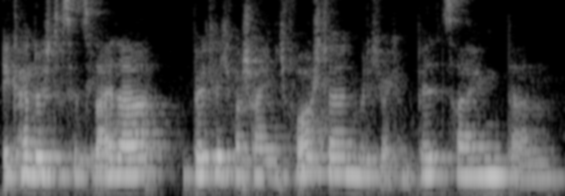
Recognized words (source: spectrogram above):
Ihr könnt euch das jetzt leider bildlich wahrscheinlich nicht vorstellen, würde ich euch ein Bild zeigen, dann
